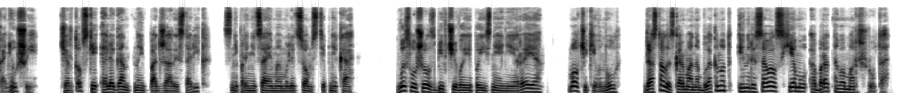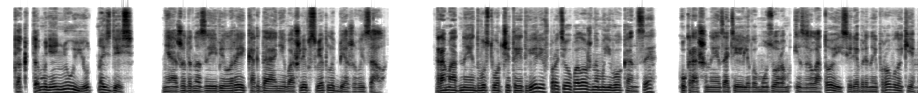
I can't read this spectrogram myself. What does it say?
Конюшей Чертовски элегантный поджарый старик с непроницаемым лицом степняка выслушал сбивчивые пояснения Рэя, молча кивнул, достал из кармана блокнот и нарисовал схему обратного маршрута. «Как-то мне неуютно здесь», — неожиданно заявил Рэй, когда они вошли в светло-бежевый зал. Громадные двустворчатые двери в противоположном его конце, украшенные затейливым узором из золотой и серебряной проволоки,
